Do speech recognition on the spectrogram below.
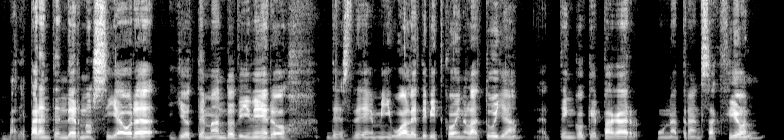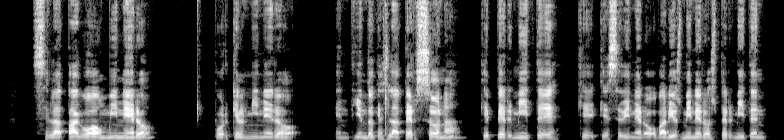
Vale, para entendernos, si ahora yo te mando dinero desde mi wallet de Bitcoin a la tuya, tengo que pagar una transacción, se la pago a un minero porque el minero entiendo que es la persona que permite que, ese dinero, o varios mineros permiten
